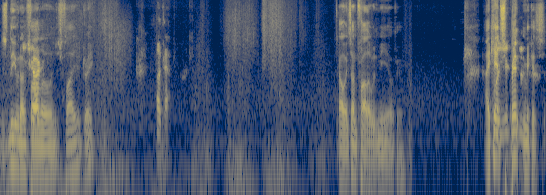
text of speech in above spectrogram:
Just leave it on Sure. follow and just fly your Drake. Okay. Oh, it's on follow with me. Okay. I can't Well, sprint because.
